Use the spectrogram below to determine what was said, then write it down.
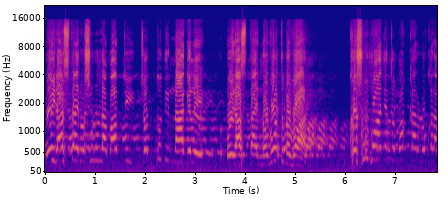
ওই রাস্তায় রসুল্লাহ বাপজি চোদ্দ দিন না গেলে ওই রাস্তায় নবত নবাত খুশবু পাওয়া যেত মক্কার লোকেরা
